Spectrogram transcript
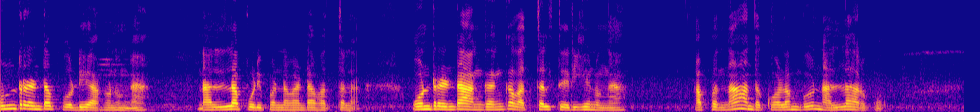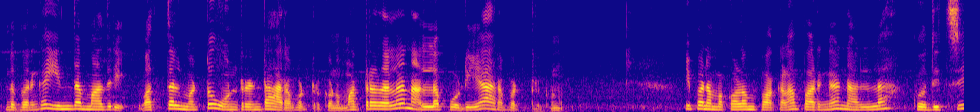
ஒன்று ரெண்டாக பொடி ஆகணுங்க. நல்லா பொடி பண்ண வேண்டாம் வத்தலை. ஒன்று ரெண்டாக அங்கங்கே வத்தல் தெரியணுங்க. அப்போந்தான் அந்த குழம்பு நல்லாயிருக்கும் இந்த பாருங்கள் இந்த மாதிரி வத்தல் மட்டும் ஒன்று ரெண்டாக அரைப்பட்டிருக்கணும். மற்றதெல்லாம் நல்லா பொடியாக அரைப்பட்டிருக்கணும். இப்போ நம்ம குழம்பு பார்க்கலாம். பாருங்கள் நல்லா கொதித்து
